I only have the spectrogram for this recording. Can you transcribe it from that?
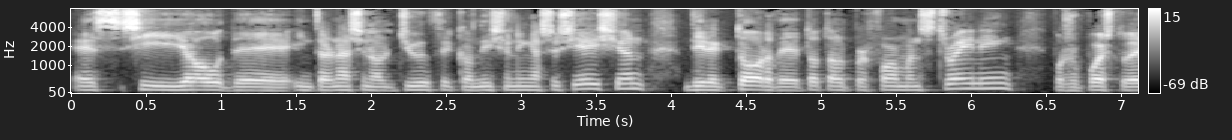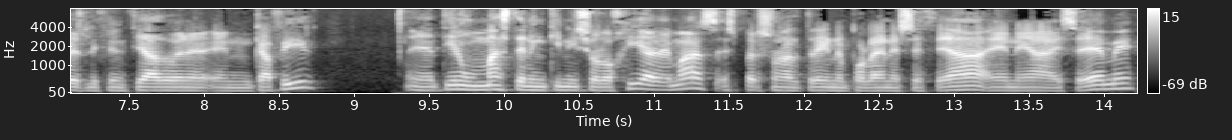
Es CEO de International Youth Conditioning Association, director de Total Performance Training, por supuesto es licenciado en, en CAFID. Eh, tiene un máster en kinesiología, además, es personal trainer por la NSCA, NASM.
